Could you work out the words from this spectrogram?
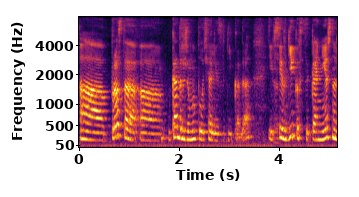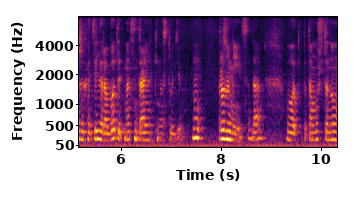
А, просто а, кадры же мы получали из ВГИКа, да? И все вгиковцы, конечно же, хотели работать на центральных киностудиях. Ну, разумеется, да? Вот, потому что, ну,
